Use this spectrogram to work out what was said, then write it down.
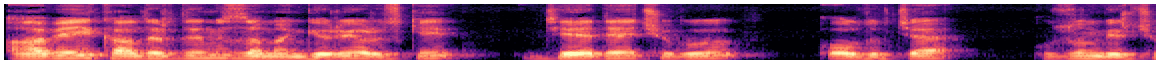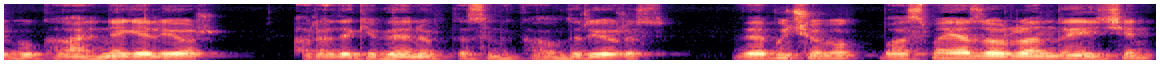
AB'yi kaldırdığımız zaman görüyoruz ki CD çubuğu oldukça uzun bir çubuk haline geliyor. Aradaki B noktasını kaldırıyoruz. Ve bu çubuk basmaya zorlandığı için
